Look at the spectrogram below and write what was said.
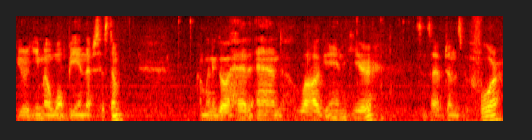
your email won't be in their system. I'm going to go ahead and log in here, since I've done this before.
